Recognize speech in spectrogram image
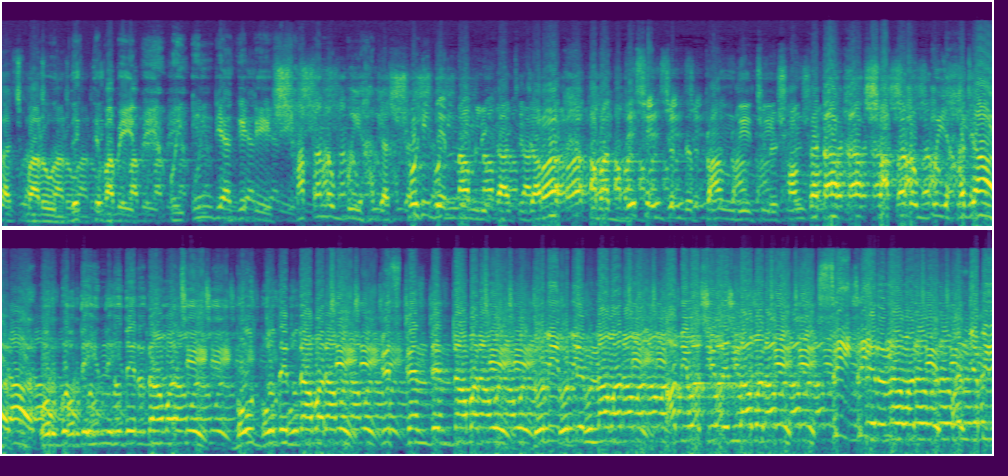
সার্চ মারুন দেখতে পাবেন ওই ইন্ডিয়া গেটে সাতানব্বই হাজার শহীদের নাম লেখা আছে যারা আমার দেশের জন্য প্রাণ দিয়েছিল। সংখ্যাটা সাতানব্বই হাজার। ওর মধ্যে হিন্দুদের নাম আছে, বৌদ্ধদের নাম আছে, খ্রিস্টানদের নাম আছে, দলিতদের নাম আছে, আদিবাসীদের নাম আছে, শিখদের নাম আছে, পাঞ্জাবি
